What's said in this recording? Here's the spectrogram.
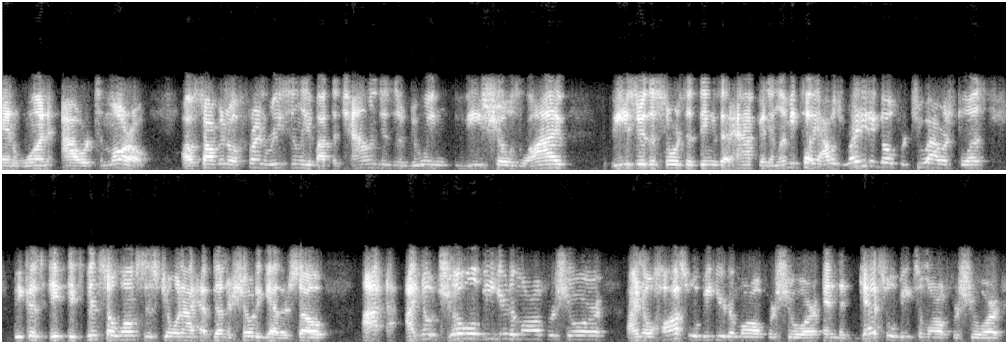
and one hour tomorrow. I was talking to a friend recently about the challenges of doing these shows live. These are the sorts of things that happen. And let me tell you, I was ready to go for two hours plus because it, it's been so long since Joe and I have done a show together. So I, I know Joe will be here tomorrow for sure. I know Haas will be here tomorrow for sure. And the guests will be tomorrow for sure.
